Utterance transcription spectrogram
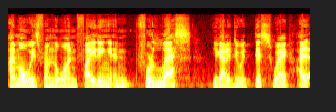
I'm always from the one fighting and for less you got to do it this way. I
